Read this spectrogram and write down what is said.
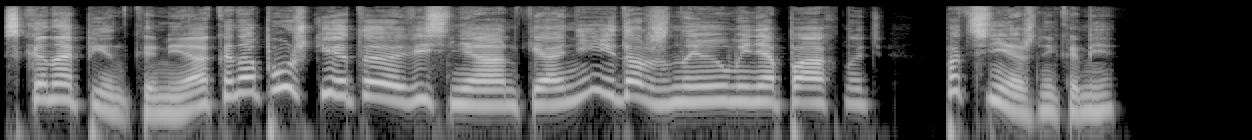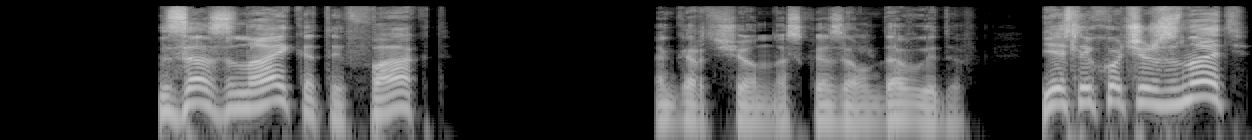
с конопинками, а конопушки — это веснянки, они и должны у меня пахнуть подснежниками. «Зазнай-ка ты факт», — огорченно сказал Давыдов. «Если хочешь знать,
